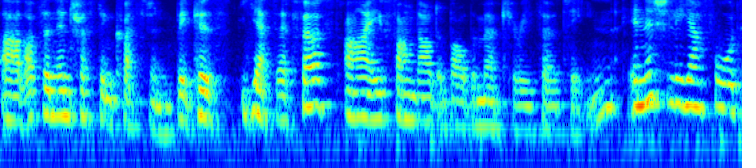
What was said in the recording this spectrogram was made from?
Ah, that's an interesting question because, yes, at first I found out about the Mercury 13. Initially, I thought,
